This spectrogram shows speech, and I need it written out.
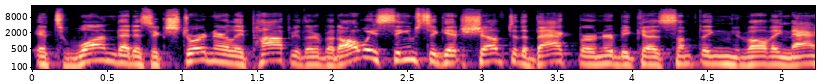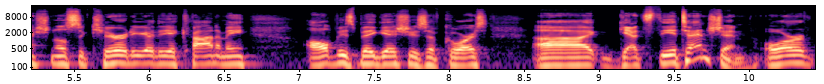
It's one that is extraordinarily popular, but always seems to get shoved to the back burner because something involving national security or the economy, all these big issues, of course, uh, gets the attention. Or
